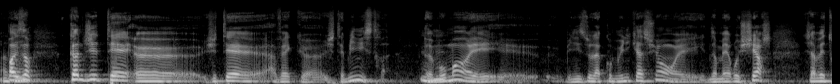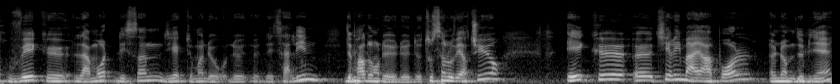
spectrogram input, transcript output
Ok. Par exemple, quand j'étais euh, j'étais avec euh, j'étais ministre un moment et euh, ministre de la communication et dans mes recherches j'avais trouvé que la mode descend directement de, de, de- de pardon de, de, de Toussaint l'ouverture et que euh, Thierry Maillard-Paul, un homme de bien,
